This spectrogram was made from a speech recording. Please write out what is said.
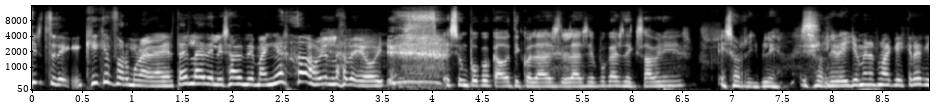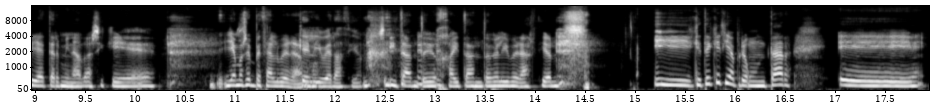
esto de- ¿qué, ¿qué fórmula era? ¿Esta es la del examen de mañana o es la de hoy? Es un poco caótico las, las épocas de exámenes. Es horrible, es horrible. Yo menos mal que creo que ya he terminado, así que ya hemos empezado el verano. Qué liberación. Y tanto, hija, y tanto, qué liberación. ¿Y qué te quería preguntar? Eh,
